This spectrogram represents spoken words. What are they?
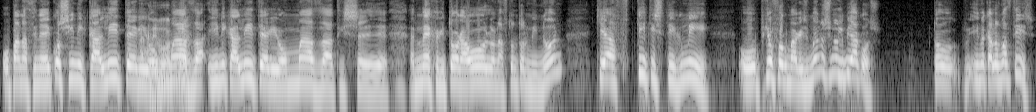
ο Παναθηναϊκός είναι η καλύτερη ομάδα, είναι η καλύτερη ομάδα της, ε, μέχρι τώρα όλων αυτών των μηνών και αυτή τη στιγμή ο πιο φορμαρισμένος είναι ο Ολυμπιακός. Το... Είμαι καλός μαθητής.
